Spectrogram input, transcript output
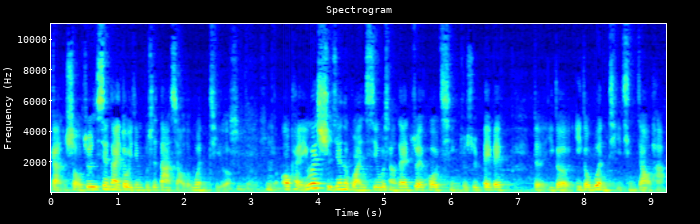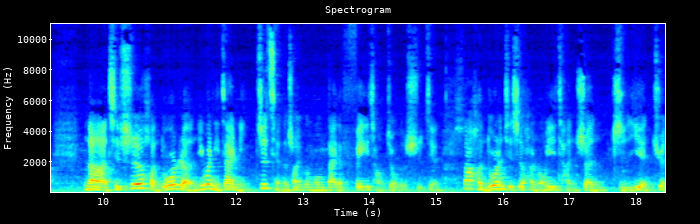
感受，就是现在都已经不是大小的问题了。是的，嗯，OK，因为时间的关系，我想在最后请就是贝贝的一个一个问题请教他。那其实很多人，因为你在你之前的上一份工待的非常久的时间，那很多人其实很容易产生职业倦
